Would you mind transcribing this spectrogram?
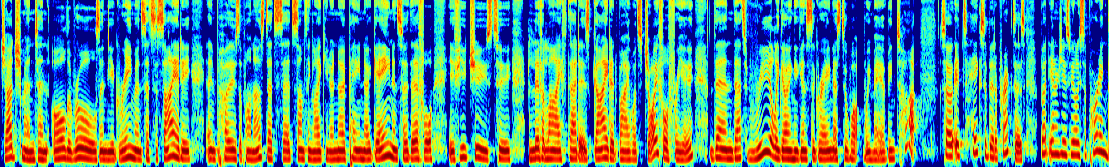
judgment and all the rules and the agreements that society imposed upon us that said something like, you know, no pain, no gain. And so therefore, if you choose to live a life that is guided by what's joyful for you, then that's really going against the grain as to what we may have been taught. So it takes a bit of practice, but energy is really supporting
